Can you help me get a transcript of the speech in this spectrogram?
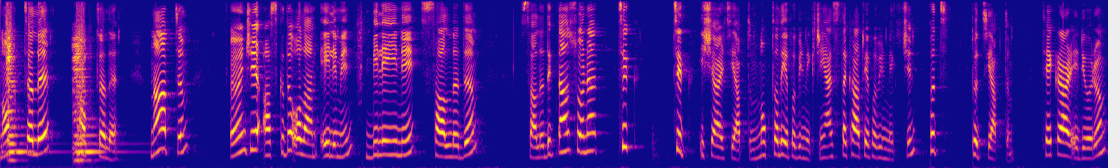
noktalı, noktalı. Ne yaptım? Önce askıda olan elimin bileğini salladım. Salladıktan sonra tık tık işareti yaptım. Noktalı yapabilmek için yani staccato yapabilmek için pıt pıt yaptım. Tekrar ediyorum.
